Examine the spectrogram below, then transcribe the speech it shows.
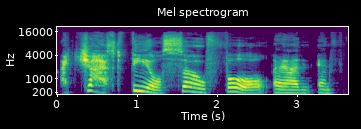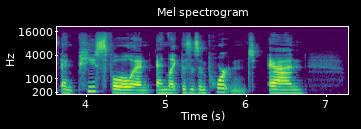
I just feel so full and and and peaceful and and like this is important. And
